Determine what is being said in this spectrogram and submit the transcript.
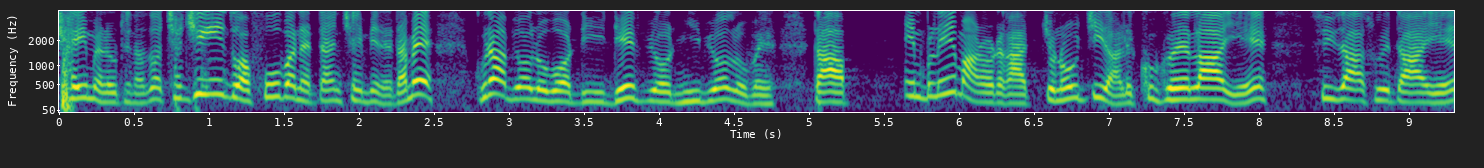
ချိန်မယ်လို့ထင်တာဆိုတော့ချက်ချင်းသူက4ဘက်နဲ့တန်းချိန်ဖြစ်တယ်ဒါပေမဲ့ခုနပြောလို့ပေါ့ဒီ Dave ပြောညီပြောလို့ပဲဒါ in play မှာတော့တကကျွန်တော်ကြည့်တာလေခုခွဲလာရယ်စီဇာဆွေတာရယ်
